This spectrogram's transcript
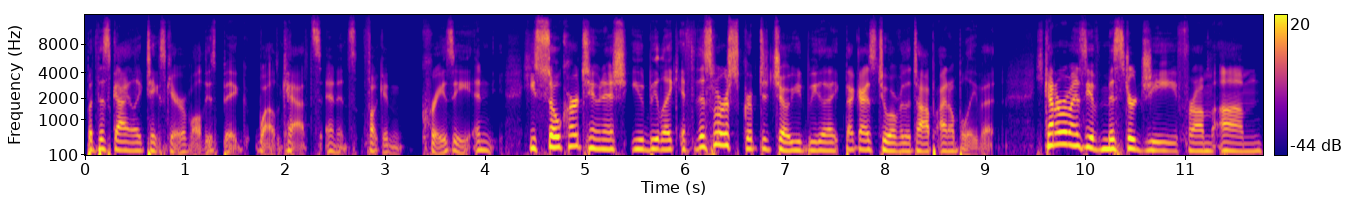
But this guy like takes care of all these big wild cats, and it's fucking crazy. And he's so cartoonish. You'd be like, if this were a scripted show, you'd be like, that guy's too over the top. I don't believe it. He kind of reminds me of Mr. G from um,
